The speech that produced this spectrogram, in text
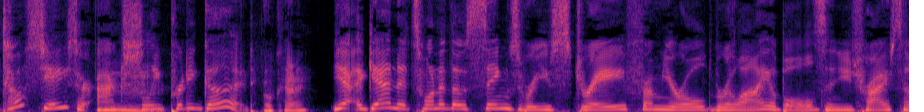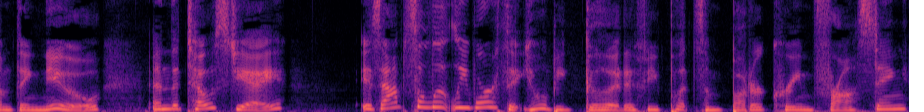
Toast-Yays are actually hmm. pretty good. Okay. Yeah, again, it's one of those things where you stray from your old reliables and you try something new, and the Toast-Yay is absolutely worth it. You'll be good if you put some buttercream frosting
